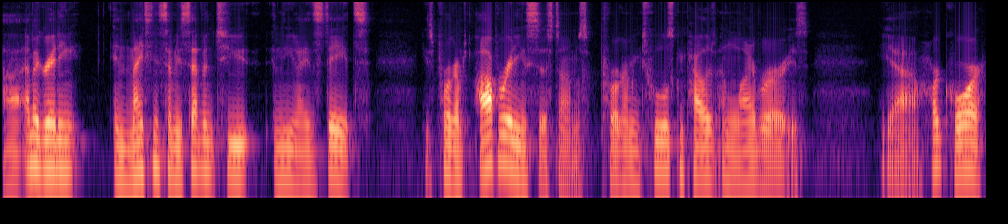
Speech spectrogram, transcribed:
uh, emigrating in 1977 to in the United States. He's programmed operating systems, programming tools, compilers, and libraries. Yeah, hardcore.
